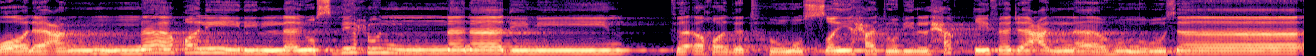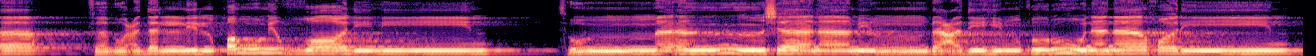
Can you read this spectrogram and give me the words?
قال عما قليل ليصبحن نادمين. فأخذتهم الصيحة بالحق فجعلناهم غثاء فبعدا للقوم الظالمين. ثم أنشانا من بعدهم قروننا آخرين.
